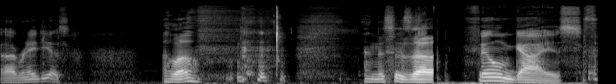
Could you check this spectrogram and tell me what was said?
uh, Renee Diaz. Hello. and this is uh Film guys.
